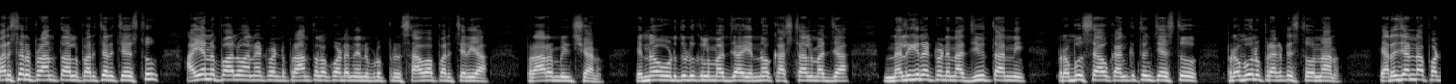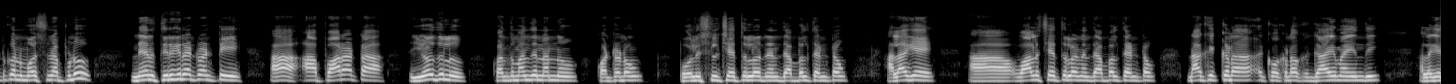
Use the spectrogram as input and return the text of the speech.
పరిసర ప్రాంతాలు పరిచయం చేస్తూ అయ్యన్నపాలెం అనేటువంటి ప్రాంతంలో కూడా నేను ఇప్పుడు సేవా పరిచర్య ప్రారంభించాను. ఎన్నో ఒడిదుడుకుల మధ్య ఎన్నో కష్టాల మధ్య నలిగినటువంటి నా జీవితాన్ని ప్రభు సేవకు అంకితం చేస్తూ ప్రభువును ప్రకటిస్తూ ఉన్నాను. ఎర్రజెండా పట్టుకొని మోసినప్పుడు నేను తిరిగినటువంటి ఆ పోరాట యోధులు కొంతమంది నన్ను కొట్టడం పోలీసుల చేతుల్లో నేను దెబ్బలు తినటం అలాగే వాళ్ళ చేతుల్లో నేను దెబ్బలు తినటం నాకు ఇక్కడ ఇక్కడ ఒక గాయమైంది. అలాగే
